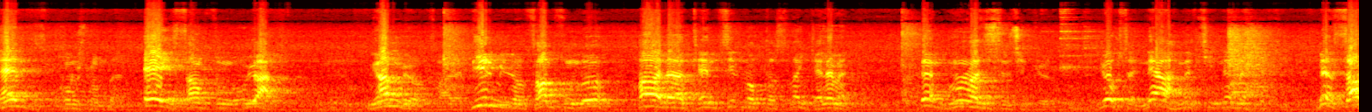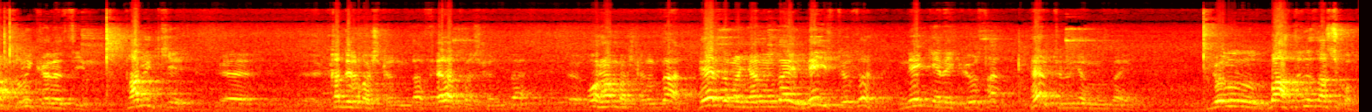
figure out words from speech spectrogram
her konuşmamda. Ey Samsunlu uyan. Uyanmıyor hala. Bir milyon Samsunlu hala temsil noktasına gelemedi. Ben bunun acısını çekiyorum. Yoksa ne Ahmetçiyim ne Mehmetçiyim. Ben Samsun'un kölesiyim. Tabii ki e, e, Kadir Başkanı'nda, Ferhat Başkanı'nda, e, Orhan Başkanı'nda her zaman yanındayım. Ne istiyorsa, ne gerekiyorsa her türlü yanınızdayım. Yolunuz, bahtınız açık olsun.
